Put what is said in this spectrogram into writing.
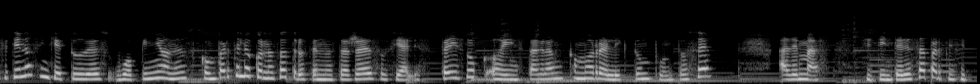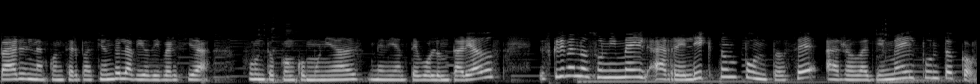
si tienes inquietudes u opiniones, compártelo con nosotros en nuestras redes sociales, Facebook o Instagram como relictum.c. Además, si te interesa participar en la conservación de la biodiversidad junto con comunidades mediante voluntariados, escríbenos un email a relictum.c.gmail.com.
